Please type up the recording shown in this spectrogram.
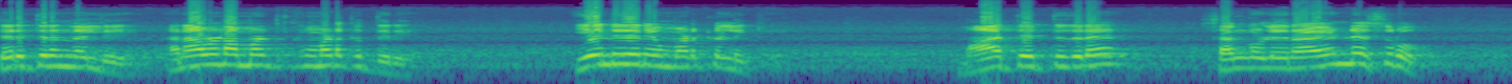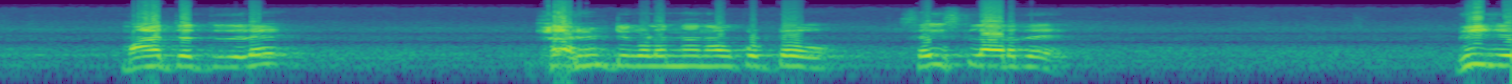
ಚರಿತ್ರೆನಲ್ಲಿ ಅನಾವರಣ ಮಾಡ್ ಮಾಡ್ಕೊತೀರಿ ಏನಿದೆ ನೀವು ಮಾಡ್ಕೊಳ್ಳಿಕ್ಕೆ? ಮಾತೆತ್ತಿದ್ರೆ ಸಂಗೊಳ್ಳಿ ರಾಯಣ್ಣ ಹೆಸರು, ಮಾತೆತ್ತಿದ್ರೆ ಗ್ಯಾರಂಟಿಗಳನ್ನು ನಾವು ಕೊಟ್ಟು ಸಹಿಸಲಾರದೆ B J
